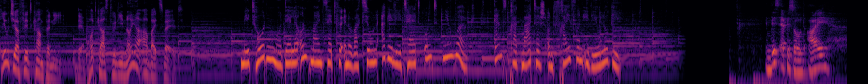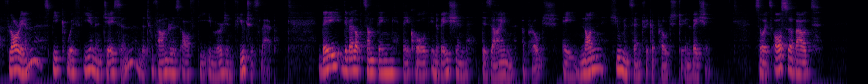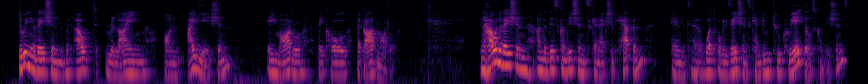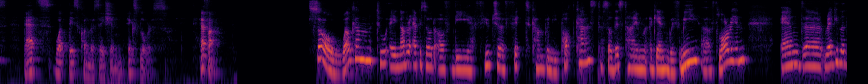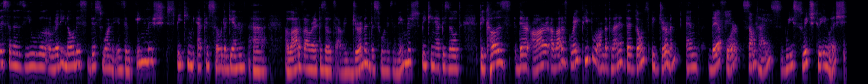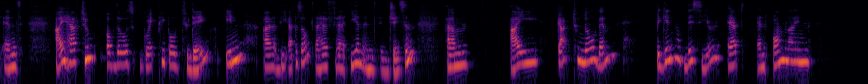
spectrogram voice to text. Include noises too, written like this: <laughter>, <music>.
Future Fit Company, der Podcast für die neue Arbeitswelt. Methoden, Modelle und Mindset für Innovation, Agilität und New Work. Ganz pragmatisch und frei von Ideologie. In this episode, I, Florian, speak with Ian and Jason, the two founders of the Emergent Futures Lab. They developed something they called innovation design approach, a non human centric approach to innovation. So it's also about doing innovation without relying on ideation, a model they call the God model. And how innovation under these conditions can actually happen and uh, what organizations can do to create those conditions, that's what this conversation explores. Have fun! So, welcome to another episode of the Future Fit Company podcast. So, this time again with me, uh, Florian. And uh, regular listeners, you will already notice this one is an English speaking episode again. Uh, a lot of our episodes are in German. This one is an English speaking episode because there are a lot of great people on the planet that don't speak German. And therefore, sometimes we switch to English. And I have two of those great people today in uh, the episode. I have uh, Iain and Jason. Um, I got to know them beginning of this year at an online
